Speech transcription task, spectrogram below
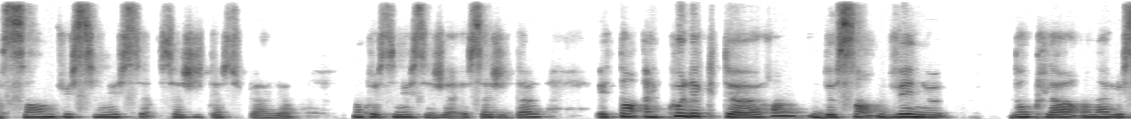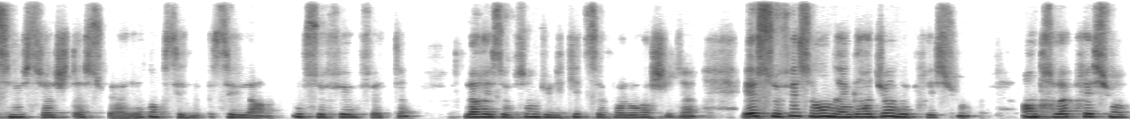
sang du sinus sagittal supérieur. Donc, le sinus sagittal étant un collecteur de sang veineux. Donc là, on a le sinus sagittal supérieur. Donc, c'est là où se fait au fait la résorption du liquide céphalorachidien. Et elle se fait selon un gradient de pression entre la pression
